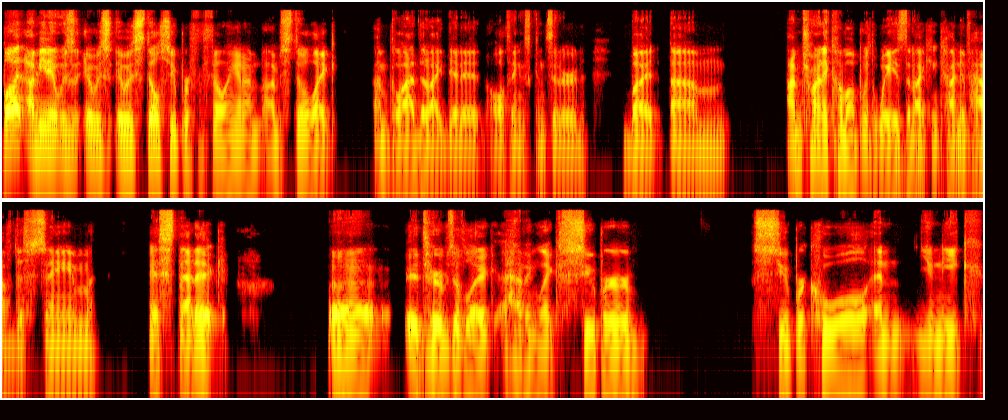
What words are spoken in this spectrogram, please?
but I mean it was it was it was still super fulfilling and I'm I'm still like I'm glad that I did it all things considered, but um I'm trying to come up with ways that I can kind of have the same aesthetic uh in terms of like having like super super cool and unique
